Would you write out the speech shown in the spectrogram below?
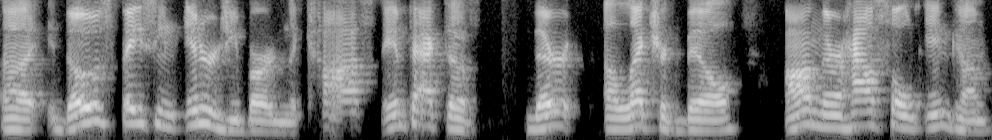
uh, those facing energy burden, the cost, impact of their electric bill on their household income,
